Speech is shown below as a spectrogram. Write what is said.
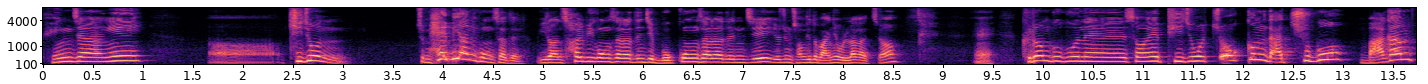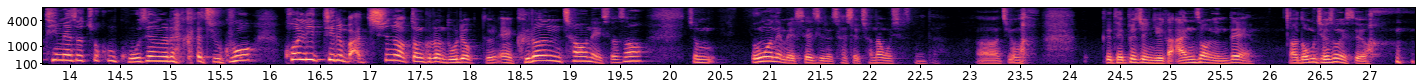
굉장히 어, 기존 좀 헤비한 공사들 이런 설비 공사라든지 목 공사라든지 요즘 전기도 많이 올라갔죠. 예, 그런 부분에서의 비중을 조금 낮추고 마감팀에서 조금 고생을 해가지고 퀄리티를 맞추는 어떤 그런 노력들 예, 그런 차원에 있어서 좀 응원의 메시지를 사실 전하고 싶습니다. 아, 지금 그 대표적인 예가 안성인데 아, 너무 죄송했어요.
